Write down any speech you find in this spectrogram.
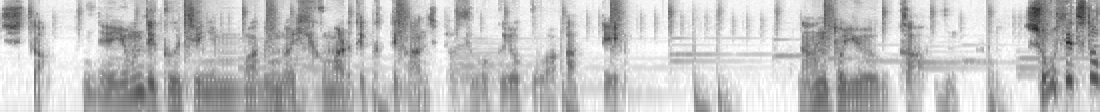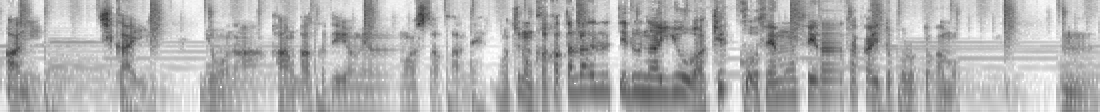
した。で、読んでいくうちに、まあ、どんどん引き込まれていくって感じがすごくよく分かって、なんというか、小説とかに近いような感覚で読めましたかね。もちろん語られている内容は結構専門性が高いところとかも、うん、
